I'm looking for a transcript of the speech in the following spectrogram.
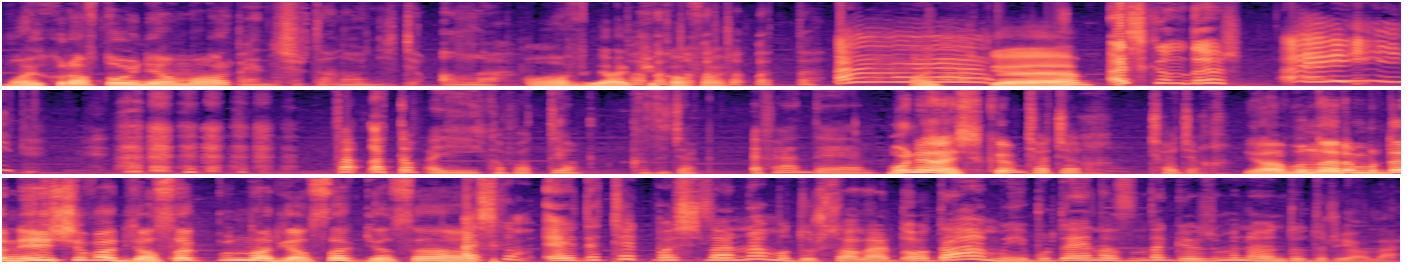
Minecraft oynayan var. Ben şuradan oynayacağım Allah. Aa VIP kafe. patlattı. Aşkım. Aşkım dur. Ay. Patlattım. Ay kapatıyorum. Kızacak. Efendim. Bu ne aşkım? Çocuk. Çocuk. Ya bunların burada ne işi var? Yasak bunlar. Yasak yasak. Aşkım evde tek başlarına mı dursalardı o daha mı iyi? Burada en azından gözümün önünde duruyorlar.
